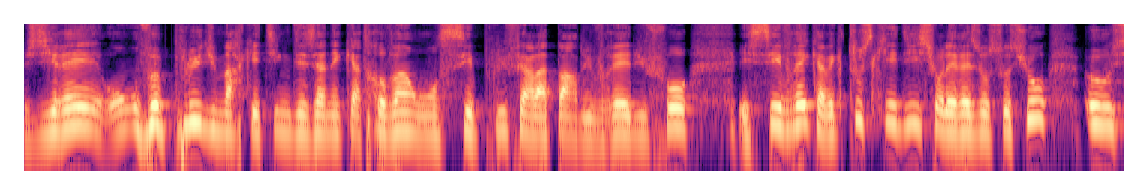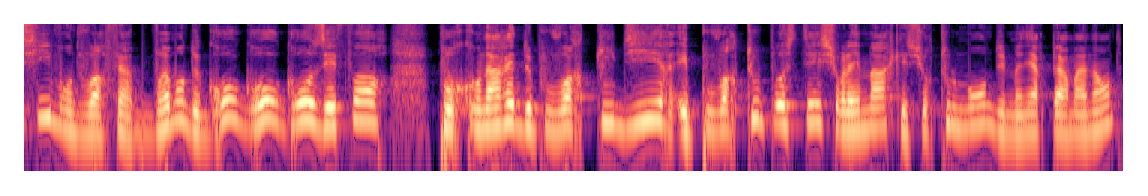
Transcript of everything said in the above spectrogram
je dirais, on veut plus du marketing des années 80 où on sait plus faire la part du vrai et du faux. Et c'est vrai qu'avec tout ce qui est dit sur les réseaux sociaux, eux aussi vont devoir faire vraiment de gros, gros, gros efforts pour qu'on arrête de pouvoir tout dire et pouvoir tout poster sur les marques et sur tout le monde d'une manière permanente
